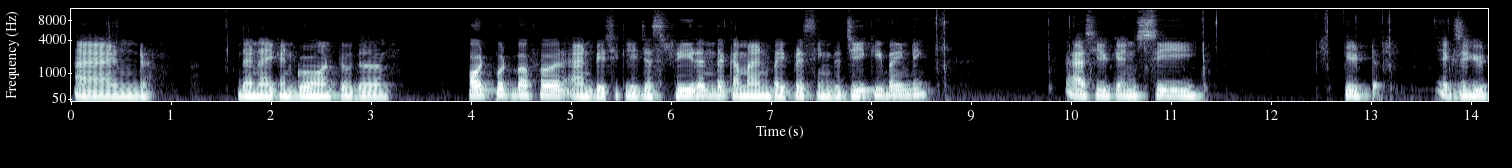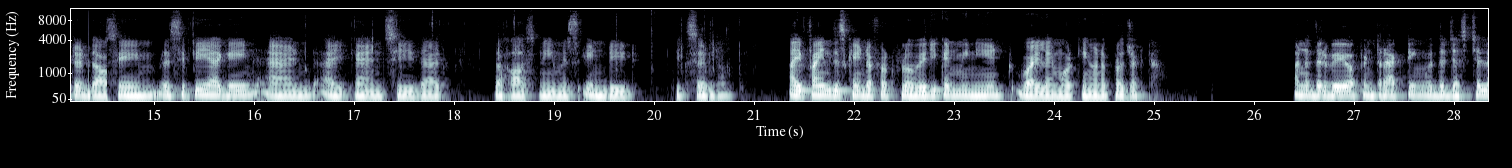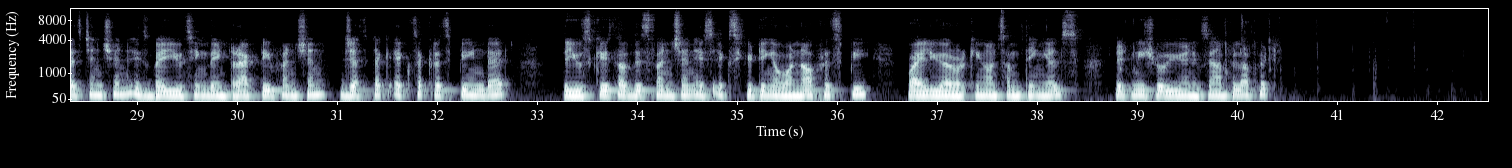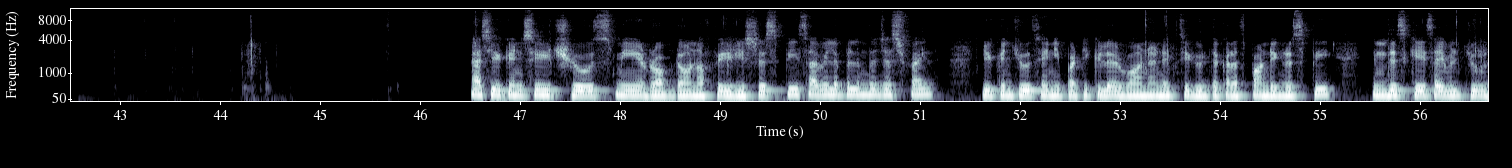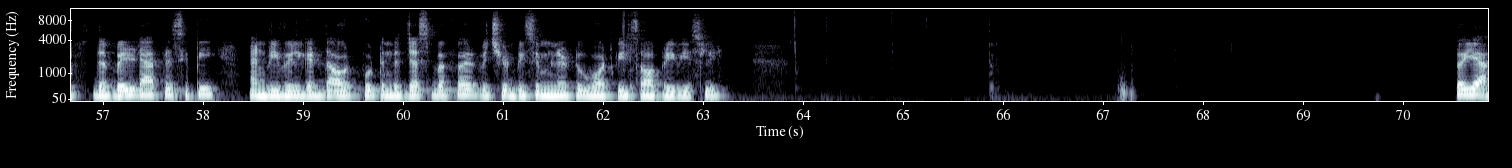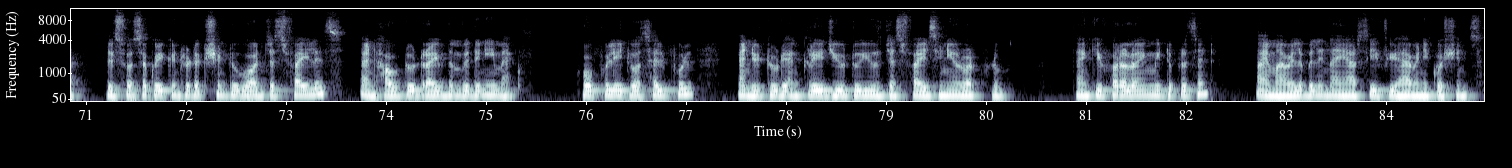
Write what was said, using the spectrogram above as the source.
And then I can go on to the output buffer and basically just rerun the command by pressing the G key binding. As you can see, it executed the same recipe again and I can see that the host name is indeed Pixel. I find this kind of workflow very convenient while I'm working on a project. Another way of interacting with the justl extension is by using the interactive function justl-exec-recipe-in-dir. The use case of this function is executing a one-off recipe while you are working on something else. Let me show you an example of it. As you can see, it shows me a drop down of various recipes available in the just file. You can choose any particular one and execute the corresponding recipe. In this case, I will choose the build app recipe and we will get the output in the just buffer, which should be similar to what we saw previously. So yeah, this was a quick introduction to what just file is and how to drive them within Emacs. Hopefully it was helpful and it would encourage you to use just files in your workflow. Thank you for allowing me to present. I am available in IRC if you have any questions.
